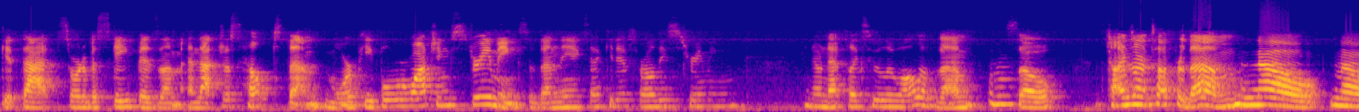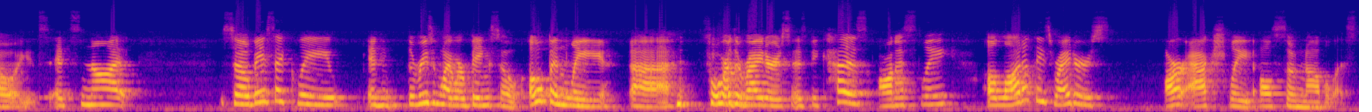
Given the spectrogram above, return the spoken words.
get that sort of escapism, and that just helped them. More people were watching streaming, so then the executives for all these streaming, you know, Netflix, Hulu, all of them. Mm-hmm. So times aren't tough for them. No, no, it's it's not. So basically, and the reason why we're being so openly uh, for the writers is because honestly, a lot of these writers are actually also novelists.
